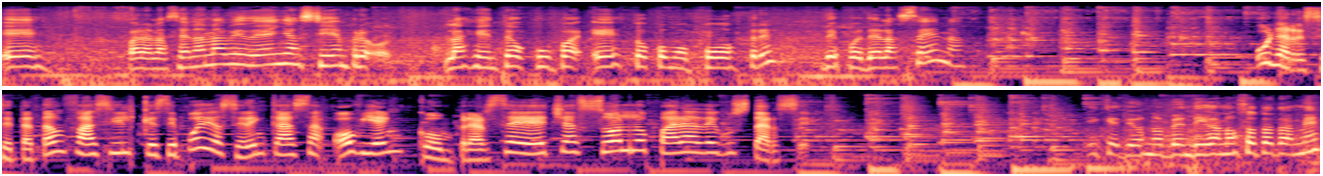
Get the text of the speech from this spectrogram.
es para la cena navideña, siempre la gente ocupa esto como postre después de la cena. Una receta tan fácil que se puede hacer en casa o bien comprarse hecha solo para degustarse. Y que Dios nos bendiga a nosotros también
